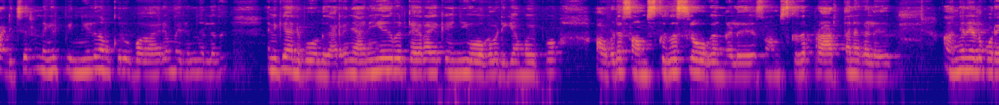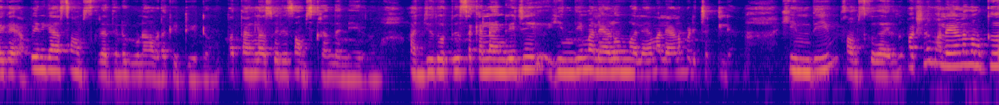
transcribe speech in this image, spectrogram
പഠിച്ചിട്ടുണ്ടെങ്കിൽ പിന്നീട് നമുക്കൊരു ഉപകാരം വരും എന്നുള്ളത് എനിക്ക് അനുഭവമുണ്ട്. കാരണം ഞാൻ ഈ റിട്ടയർ ആയി കഴിഞ്ഞ് യോഗ പഠിക്കാൻ പോയപ്പോൾ അവിടെ സംസ്കൃത ശ്ലോകങ്ങൾ സംസ്കൃത പ്രാർത്ഥനകൾ അങ്ങനെയുള്ള കുറേ കാര്യം. അപ്പോൾ എനിക്ക് ആ സംസ്കൃതത്തിന്റെ ഗുണം അവിടെ കിട്ടി കേട്ടോ പത്താം ക്ലാസ് വരെ സംസ്കൃതം തന്നെയായിരുന്നു. അഞ്ച് തൊട്ട് സെക്കൻഡ് ലാംഗ്വേജ് ഹിന്ദി മലയാളം ഒന്നും അല്ല മലയാളം പഠിച്ചിട്ടില്ല. ഹിന്ദിയും സംസ്കൃതമായിരുന്നു. പക്ഷേ മലയാളം നമുക്ക്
